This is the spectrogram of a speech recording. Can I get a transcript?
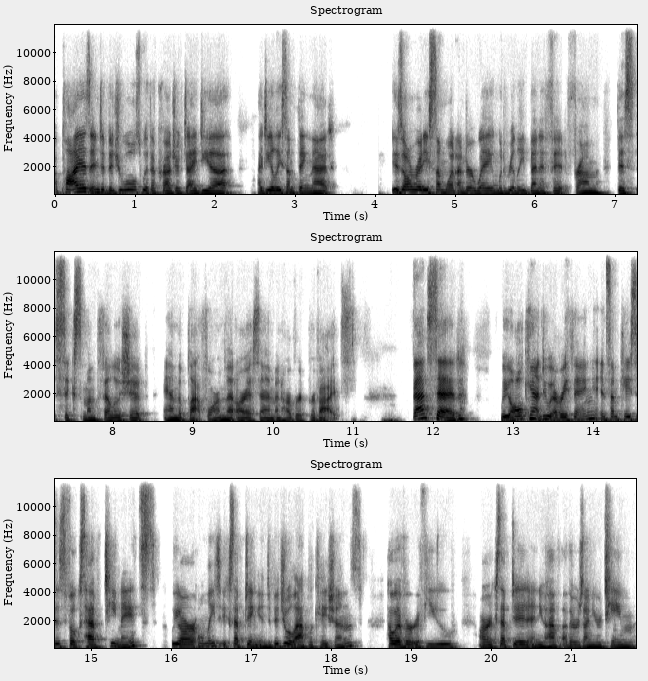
apply as individuals with a project idea, ideally something that is already somewhat underway and would really benefit from this six month fellowship and the platform that RSM and Harvard provides. That said, we all can't do everything. In some cases, folks have teammates. We are only accepting individual applications. However, if you are accepted and you have others on your team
